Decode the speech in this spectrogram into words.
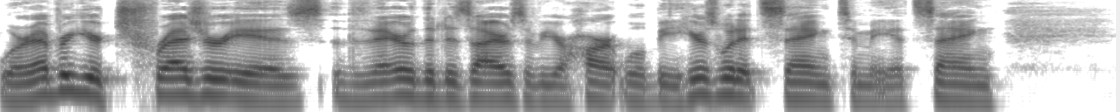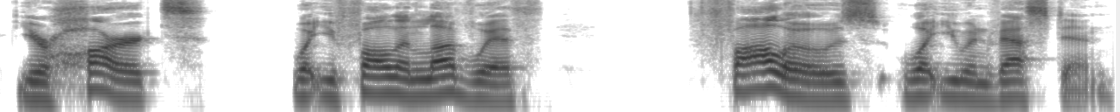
Wherever your treasure is, there the desires of your heart will be. Here's what it's saying to me. It's saying your heart, what you fall in love with, follows what you invest in.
